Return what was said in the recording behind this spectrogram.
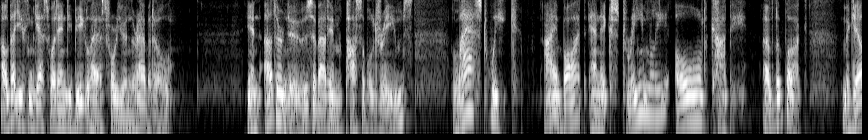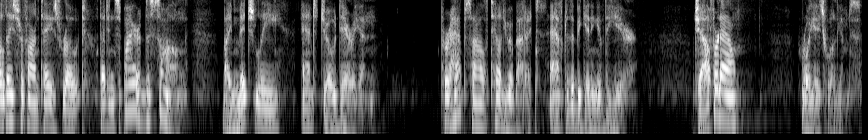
I'll bet you can guess what Andy Beagle has for you in the rabbit hole. In other news about impossible dreams, last week I bought an extremely old copy of the book Miguel de Cervantes wrote that inspired the song by Mitch Leigh and Joe Darion. Perhaps I'll tell you about it after the beginning of the year. Ciao for now. Roy H. Williams.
